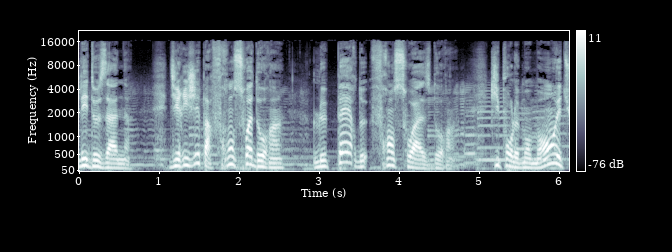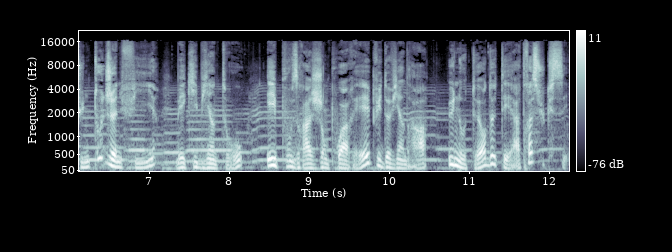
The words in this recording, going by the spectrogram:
Les Deux Ânes, dirigé par François Dorin, le père de Françoise Dorin, qui pour le moment est une toute jeune fille, mais qui bientôt épousera Jean Poiret, puis deviendra une auteure de théâtre à succès.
